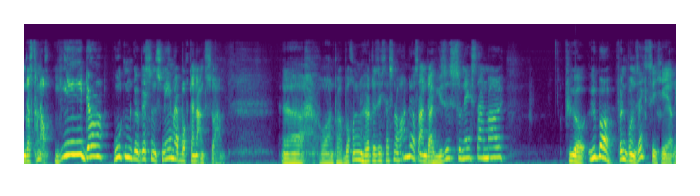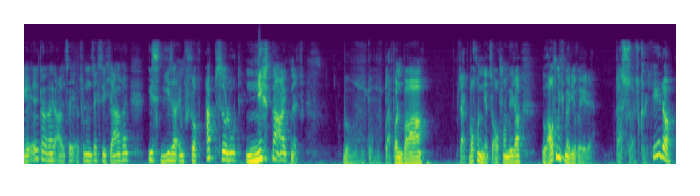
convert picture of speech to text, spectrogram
Und das kann auch jeder guten Gewissens nehmen, er braucht keine Angst zu haben. Äh, vor ein paar Wochen hörte sich das noch anders an. Da hieß es zunächst einmal, für über 65-Jährige, ältere als 65 Jahre, ist dieser Impfstoff absolut nicht geeignet. Davon war seit Wochen jetzt auch schon wieder überhaupt nicht mehr die Rede. Das, das kriegt jeder.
